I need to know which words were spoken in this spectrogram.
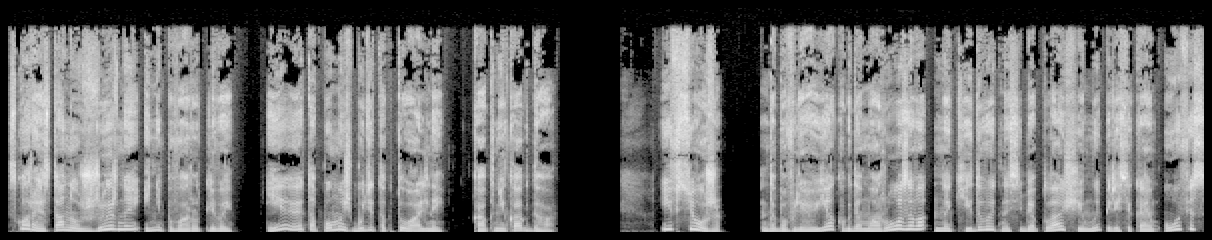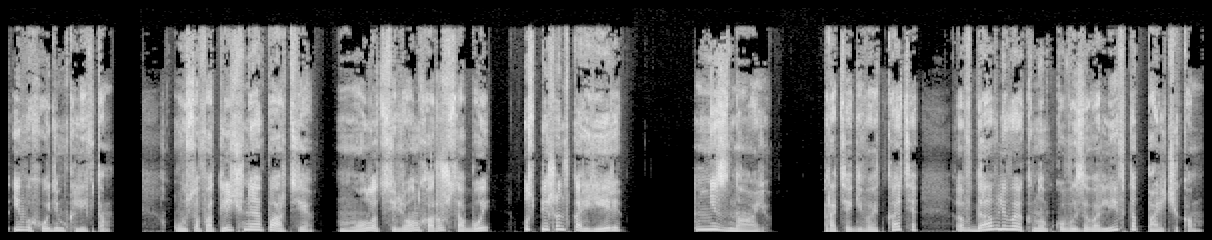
Скоро я стану жирной и неповоротливой, и эта помощь будет актуальной, как никогда. И все же, добавляю я, когда Морозова накидывает на себя плащ, и мы пересекаем офис и выходим к лифтам. Усов отличная партия, молод, силен, хорош собой, успешен в карьере. Не знаю, протягивает Катя, вдавливая кнопку вызова лифта пальчиком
